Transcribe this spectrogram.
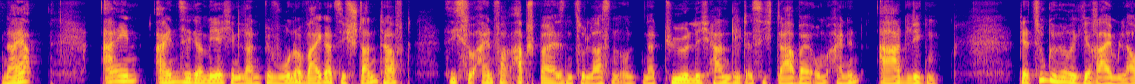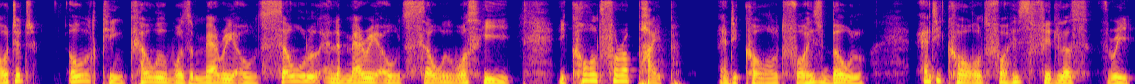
Naja, ein einziger Märchenlandbewohner weigert sich standhaft, sich so einfach abspeisen zu lassen und natürlich handelt es sich dabei um einen Adligen. Der zugehörige Reim lautet, Old King Cole was a merry old soul, and a merry old soul was he. He called for a pipe, and he called for his bowl, and he called for his fiddlers three.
